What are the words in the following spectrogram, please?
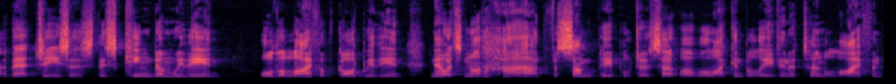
about Jesus, this kingdom within, or the life of God within. Now, it's not hard for some people to say, oh, well, I can believe in eternal life and,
